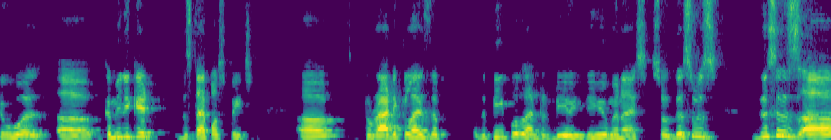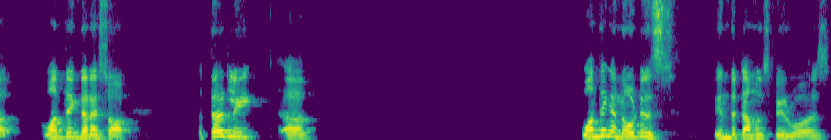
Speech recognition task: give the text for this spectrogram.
to uh, uh, communicate this type of speech to radicalize the the people and to de- dehumanize. So this was this is one thing that I saw thirdly, uh, one thing I noticed in the Tamil sphere was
